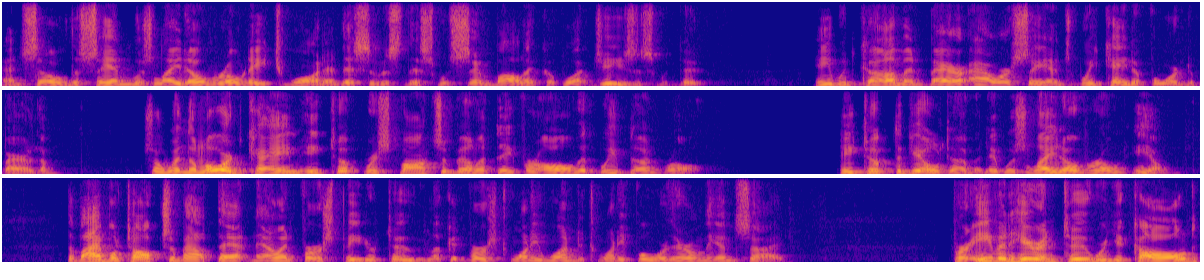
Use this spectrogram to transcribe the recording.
And so the sin was laid over on each one, and this was, this was symbolic of what Jesus would do. He would come and bear our sins. We can't afford to bear them. So when the Lord came, He took responsibility for all that we've done wrong. He took the guilt of it, it was laid over on Him. The Bible talks about that now in 1 Peter 2. Look at verse 21 to 24 there on the inside. For even hereunto were you called,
